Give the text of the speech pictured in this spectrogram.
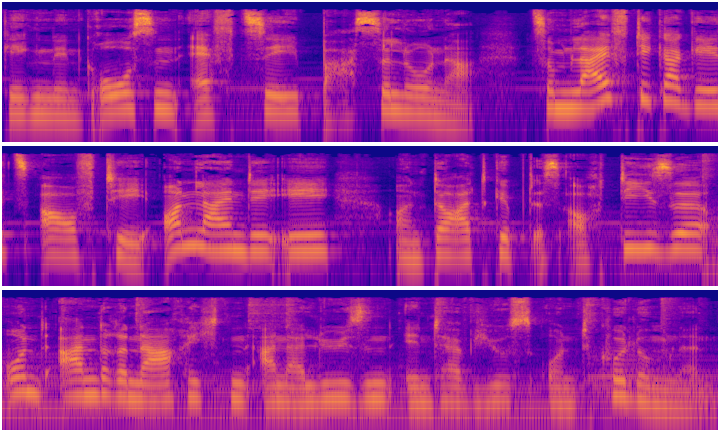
gegen den großen FC Barcelona. Zum Live-Ticker geht's auf t-online.de und dort gibt es auch diese und andere Nachrichten, Analysen, Interviews und Kolumnen.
